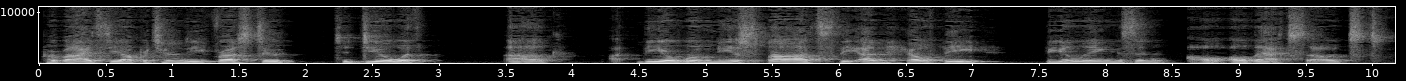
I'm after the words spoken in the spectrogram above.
provides the opportunity for us to, to deal with uh, the erroneous thoughts, the unhealthy feelings, and all, all that. So it's.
